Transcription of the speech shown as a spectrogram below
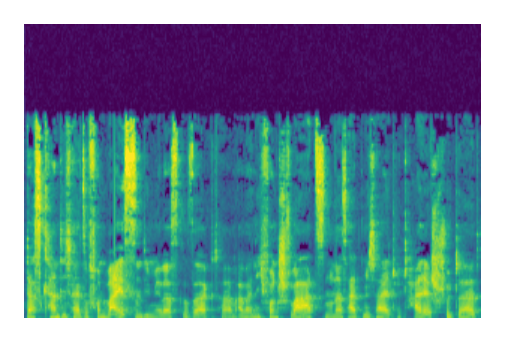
Das kannte ich halt so von Weißen, die mir das gesagt haben, aber nicht von Schwarzen. Und das hat mich halt total erschüttert,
